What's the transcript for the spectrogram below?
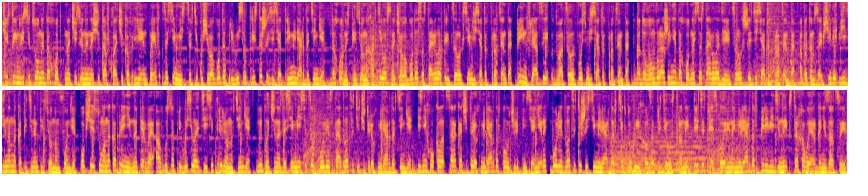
Чистый инвестиционный доход, начисленный на счета вкладчиков ЕНПФ за 7 месяцев текущего года превысил 363 миллиарда тенге. Доходность пенсионных активов с начала года составила 3,7% при инфляции в 2,8%. В годовом выражении доходность составила 9,6%. Об этом сообщили в Едином накопительном пенсионном фонде. Общая сумма накоплений на 1 августа превысила 10 триллионов тенге. Выплачено за 7 месяцев более 124 миллиардов тенге. Из них около 44 миллиардов получили пенсионеры, более 26 миллиардов те, кто выехал за пределы страны, 35,5 миллиардов переведены в страховые организации.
